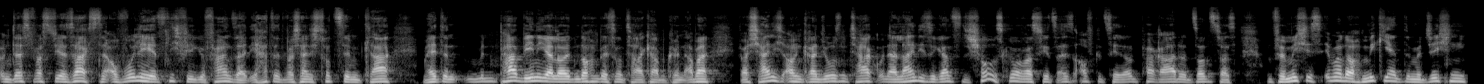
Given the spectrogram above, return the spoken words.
und das, was du ja sagst, ne, obwohl ihr jetzt nicht viel gefahren seid, ihr hattet wahrscheinlich trotzdem, klar, man hätte mit ein paar weniger Leuten doch einen besseren Tag haben können, aber wahrscheinlich auch einen grandiosen Tag und allein diese ganzen Shows, guck mal, was du jetzt alles aufgezählt hast und Parade und sonst was. Und für mich ist immer noch Mickey and the Magician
